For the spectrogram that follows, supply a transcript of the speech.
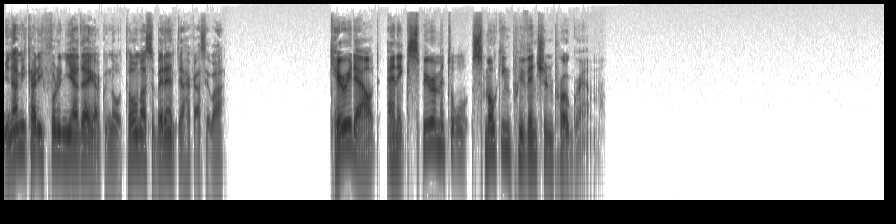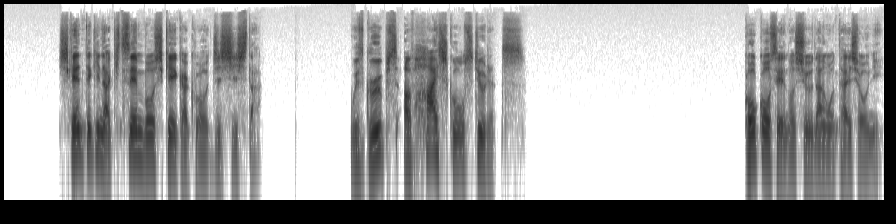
南カリフォルニア大学のトーマス・ベレンテ博士は carried out an experimental smoking prevention program. 試験的な喫煙防止計画を実施した with groups of high school students. 高校生の集団を対象に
